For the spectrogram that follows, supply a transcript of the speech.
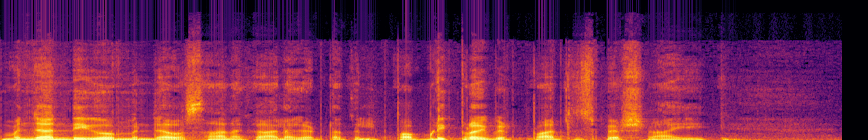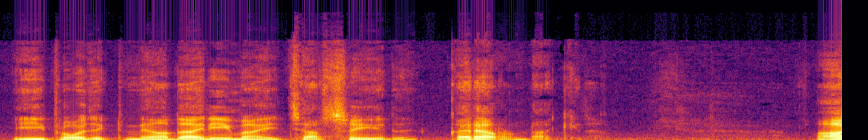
ഉമ്മൻചാണ്ടി ഗവൺമെന്റ് അവസാന കാലഘട്ടത്തിൽ പബ്ലിക് പ്രൈവറ്റ് പാർട്ടിസിപ്പേഷനായി ഈ പ്രോജക്റ്റിനെ അദാനിയുമായി ചർച്ച ചെയ്ത് കരാറുണ്ടാക്കിയത്. ആ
